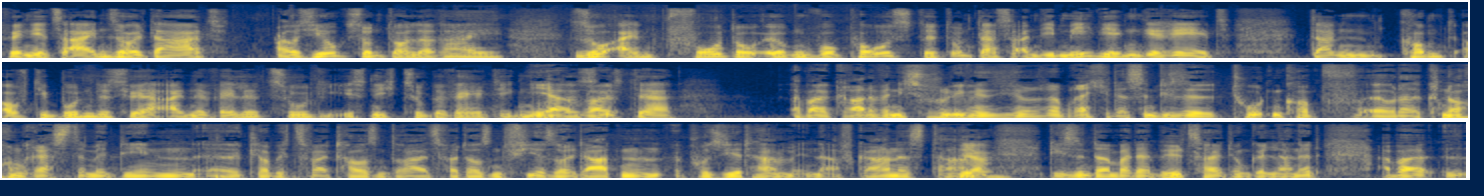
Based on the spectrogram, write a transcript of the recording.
Wenn jetzt ein Soldat aus Jux und Dollerei so ein Foto irgendwo postet und das an die Medien gerät, dann kommt auf die Bundeswehr eine Welle zu, die ist nicht zu bewältigen. Ja, und das ist der aber gerade wenn ich so schuldig, wenn ich nicht unterbreche, das sind diese Totenkopf- äh, oder Knochenreste, mit denen, äh, glaube ich, 2003, 2004 Soldaten posiert haben in Afghanistan. Ja. Die sind dann bei der Bildzeitung gelandet. Aber äh,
